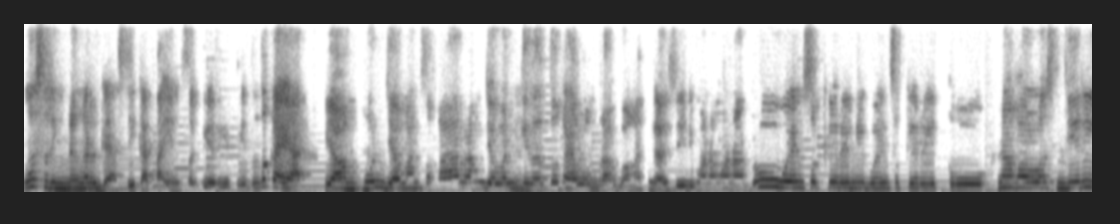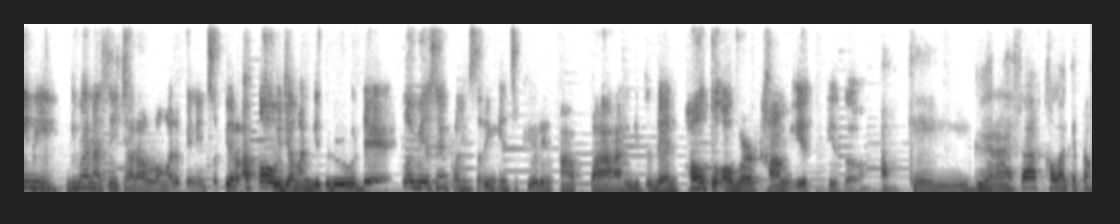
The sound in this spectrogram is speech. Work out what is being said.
Lo sering denger gak sih kata insecurity itu tuh kayak ya ampun zaman sekarang zaman hmm. kita tuh kayak lumrah banget gak sih di mana-mana. Duh gue insecure ini gue insecure itu. Nah kalau lo sendiri nih hmm. gimana sih cara lo ngadepin insecure? Atau jangan gitu dulu deh lo biasanya paling sering insecurein apa gitu? Dan how to overcome it gitu? Oke okay. gue rasa kalau kita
